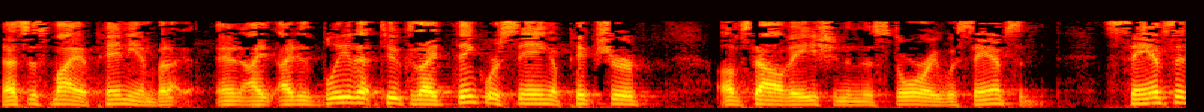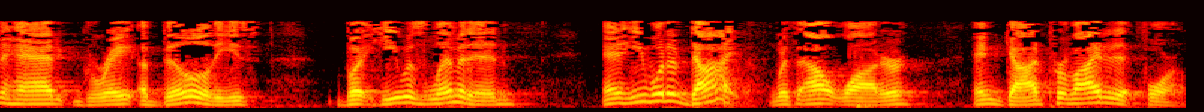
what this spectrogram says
That's just my opinion, but I, and I, I just believe that too because I think we're seeing a picture of salvation in this story with Samson. Samson had great abilities, but he was limited, and he would have died without water, and God provided it for him.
